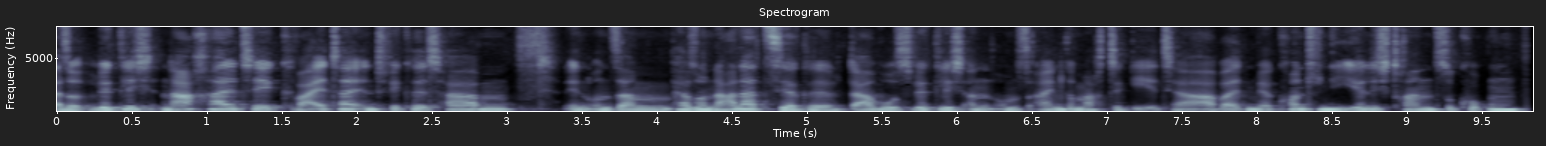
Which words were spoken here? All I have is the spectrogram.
also wirklich nachhaltig weiterentwickelt haben in unserem Personalerzirkel, da wo es wirklich an, ums Eingemachte geht. Ja, arbeiten wir kontinuierlich dran zu gucken,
